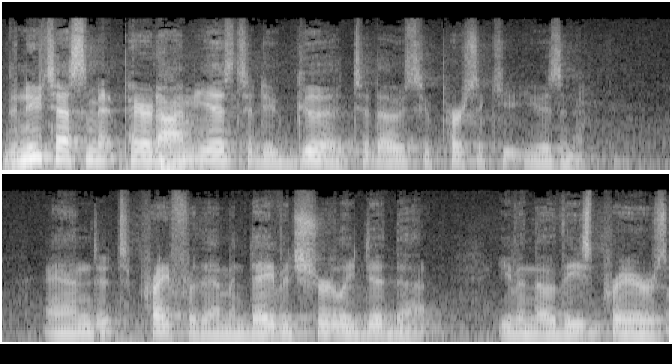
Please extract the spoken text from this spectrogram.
The New Testament paradigm is to do good to those who persecute you, isn't it? And to pray for them. And David surely did that, even though these prayers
